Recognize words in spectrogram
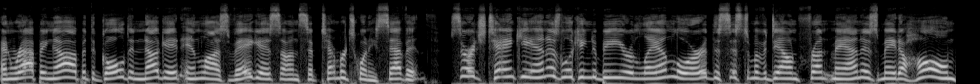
and wrapping up at the Golden Nugget in Las Vegas on September 27th. Serj Tankian is looking to be your landlord. The System of a Down frontman has made a home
